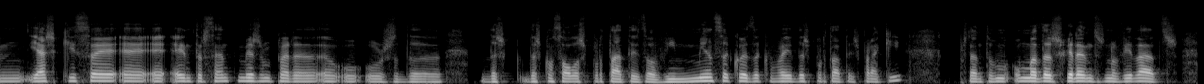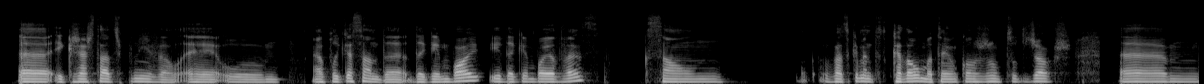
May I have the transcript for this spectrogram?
Hum, e acho que isso é, é- é- é interessante mesmo para uh, os de, das, das consolas portáteis. Houve imensa coisa que veio das portáteis para aqui. Portanto, um- uma das grandes novidades uh, e que já está disponível é o- a aplicação da, da Game Boy e da Game Boy Advance, que são basicamente cada uma tem um conjunto de jogos ahm,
